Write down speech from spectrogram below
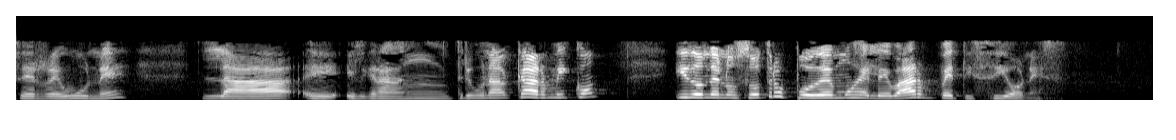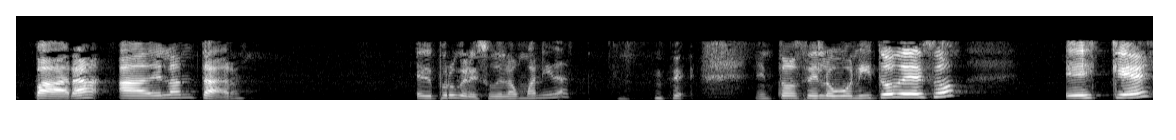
se reúne la, eh, el gran tribunal kármico y donde nosotros podemos elevar peticiones para adelantar el progreso de la humanidad. Entonces, lo bonito de eso es que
